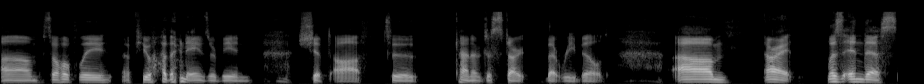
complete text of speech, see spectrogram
Um, so hopefully a few other names are being shipped off to kind of just start that rebuild. Um, all right, let's end this.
